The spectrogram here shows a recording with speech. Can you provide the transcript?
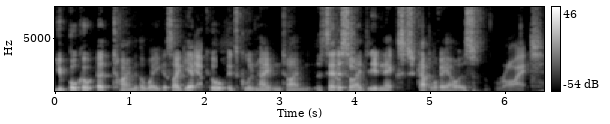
you book a, a time of the week. It's like, yep, Yep. cool, it's Gloomhaven time. Set Gotcha. aside your next couple of hours. Right.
